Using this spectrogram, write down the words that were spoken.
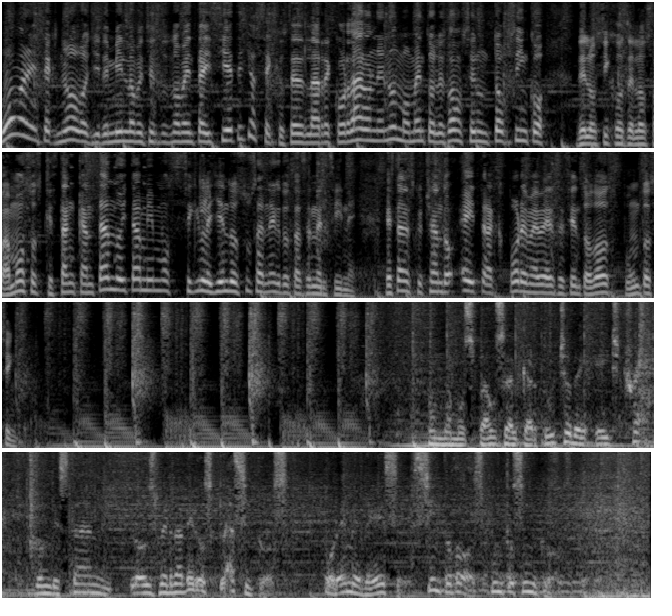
Woman in Technology de 1997. Yo sé que ustedes la recordaron, en un momento les vamos a hacer un top 5 de los hijos de los famosos que están cantando y también vamos a seguir leyendo sus anécdotas en el cine. Están escuchando A-Track por MBS 102.5. Pongamos pausa al cartucho de 8-Track, donde están los verdaderos clásicos, por MBS 102.5.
